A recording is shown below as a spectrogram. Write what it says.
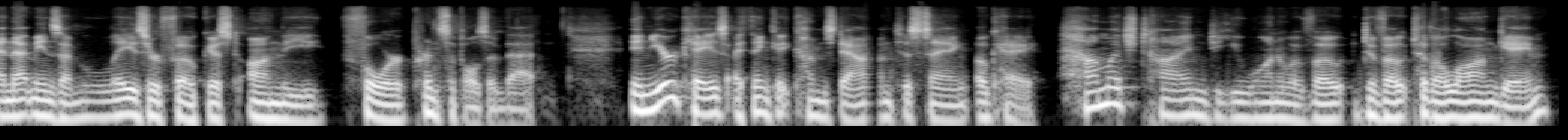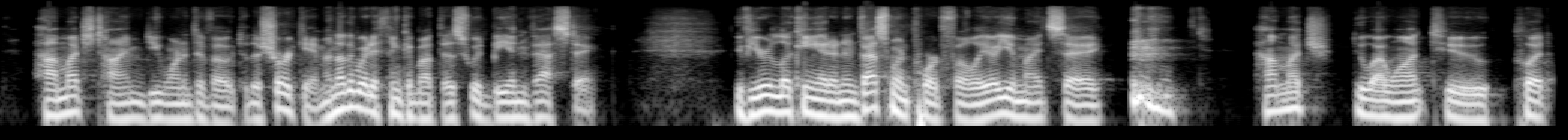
And that means I'm laser focused on the four principles of that. In your case, I think it comes down to saying, okay, how much time do you want to devote, devote to the long game? How much time do you want to devote to the short game? Another way to think about this would be investing. If you're looking at an investment portfolio, you might say, how much do I want to put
